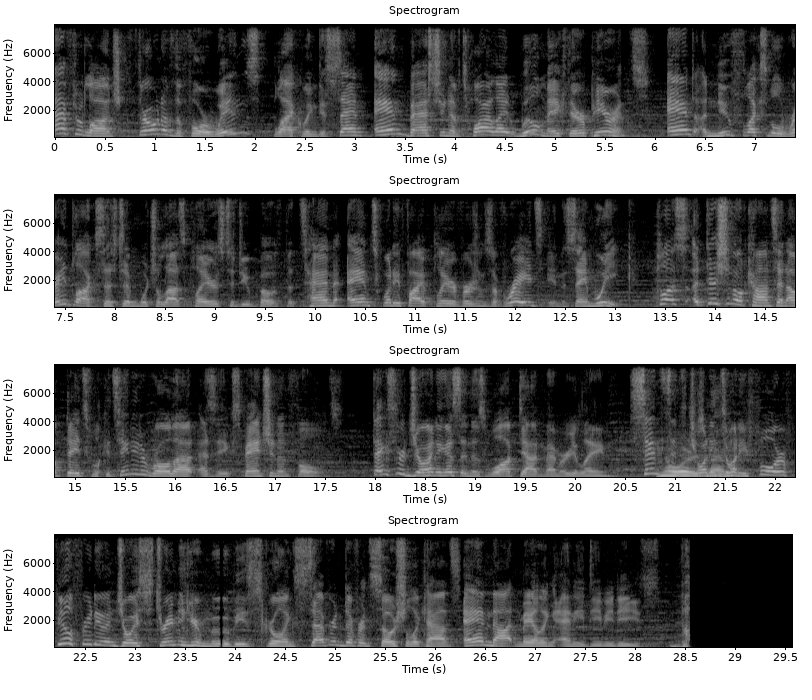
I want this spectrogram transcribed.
After launch, Throne of the Four Winds, Blackwing Descent, and Bastion of Twilight will make their appearance and a new flexible raid lock system which allows players to do both the 10 and 25 player versions of raids in the same week. Plus, additional content updates will continue to roll out as the expansion unfolds. Thanks for joining us in this walk down memory lane. Since no it's 2024, man. feel free to enjoy streaming your movies, scrolling seven different social accounts, and not mailing any DVDs.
